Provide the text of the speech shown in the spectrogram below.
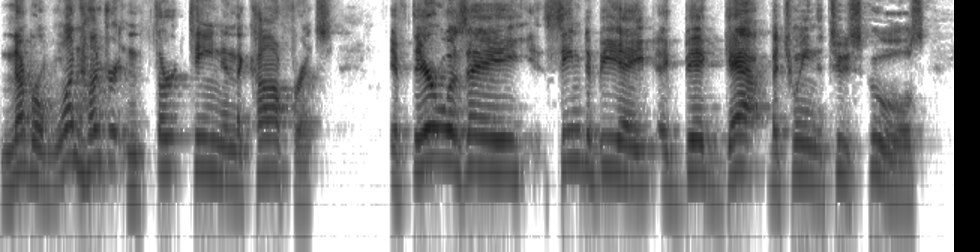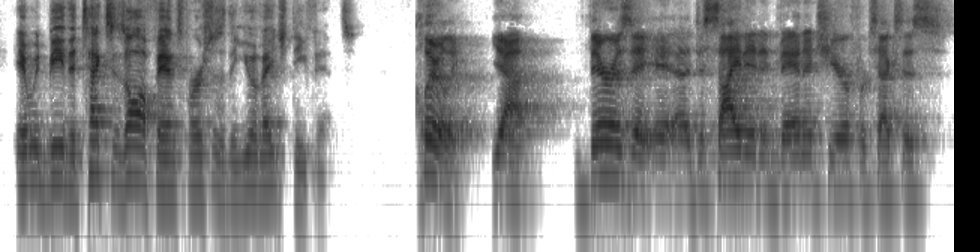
number 113 in the conference. If there was a seemed to be a, a big gap between the two schools, it would be the Texas offense versus the U of H defense. Clearly, yeah, there is a, a decided advantage here for Texas.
